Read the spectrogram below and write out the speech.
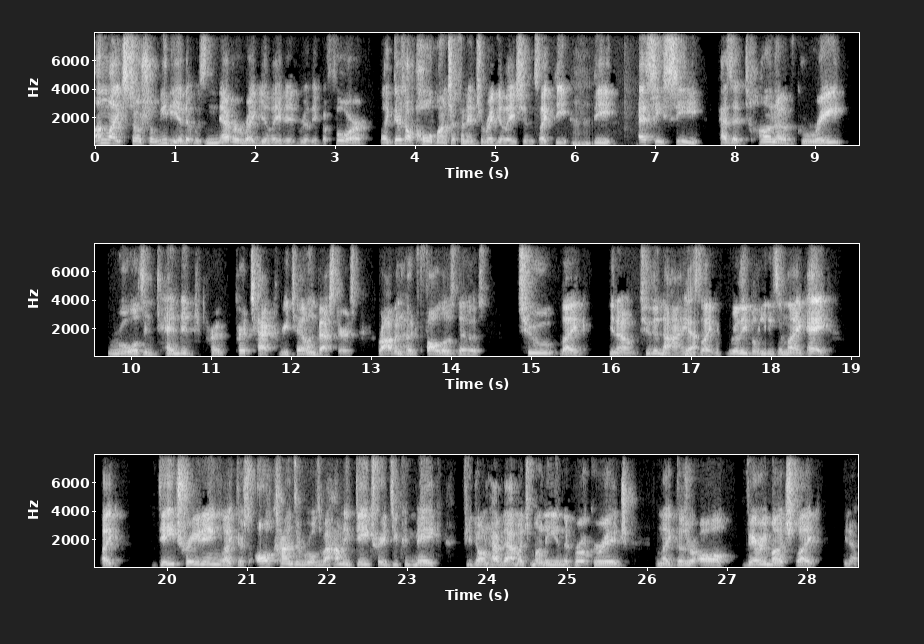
unlike social media that was never regulated really before, like there's a whole bunch of financial regulations. Like the mm-hmm. the SEC has a ton of great rules intended to pr- protect retail investors. Robinhood follows those to like, you know, to the nines, yeah. like really believes in like, hey, like day trading. Like there's all kinds of rules about how many day trades you can make if you don't have that much money in the brokerage. And like those are all very much like, you know,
